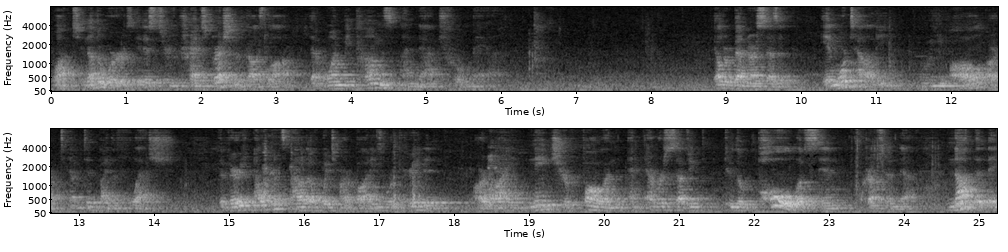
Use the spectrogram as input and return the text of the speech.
Watch. In other words, it is through transgression of God's law that one becomes a natural man. Elder Bednar says it in mortality, we all are tempted by the flesh. The very elements out of which our bodies were created are by nature fallen and ever subject to the pull of sin, corruption, and death. Not that they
